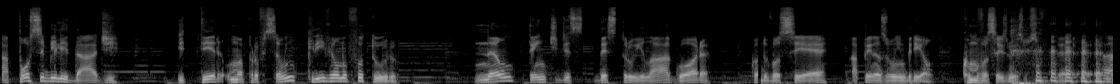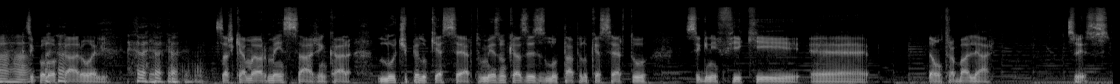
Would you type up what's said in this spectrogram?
a possibilidade de ter uma profissão incrível no futuro. Não tente des destruí-la agora, quando você é apenas um embrião, como vocês mesmos é, se colocaram ali. Isso acho que é a maior mensagem, cara. Lute pelo que é certo, mesmo que às vezes lutar pelo que é certo signifique é, não trabalhar, às vezes.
